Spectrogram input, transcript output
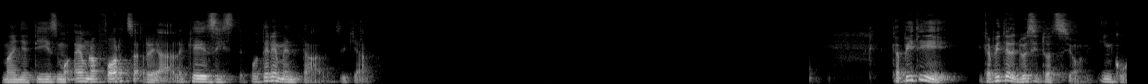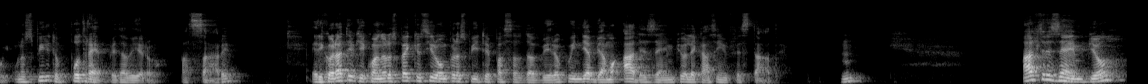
magnetismo, è una forza reale che esiste, potere mentale si chiama. Capite le due situazioni in cui uno spirito potrebbe davvero passare, e ricordatevi che quando lo specchio si rompe lo spirito è passato davvero, quindi abbiamo ad esempio le case infestate. Mm? Altro esempio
